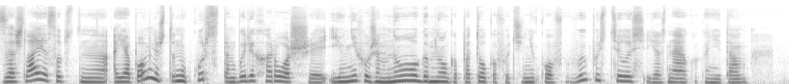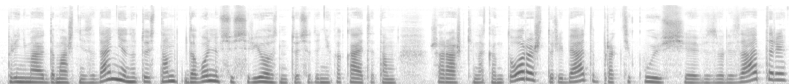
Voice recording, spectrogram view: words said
зашла я, собственно, а я помню, что, ну, курсы там были хорошие, и у них уже много-много потоков учеников выпустилось, и я знаю, как они там принимают домашние задания, ну, то есть там довольно все серьезно, то есть это не какая-то там шарашкина контора, что ребята, практикующие визуализаторы,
